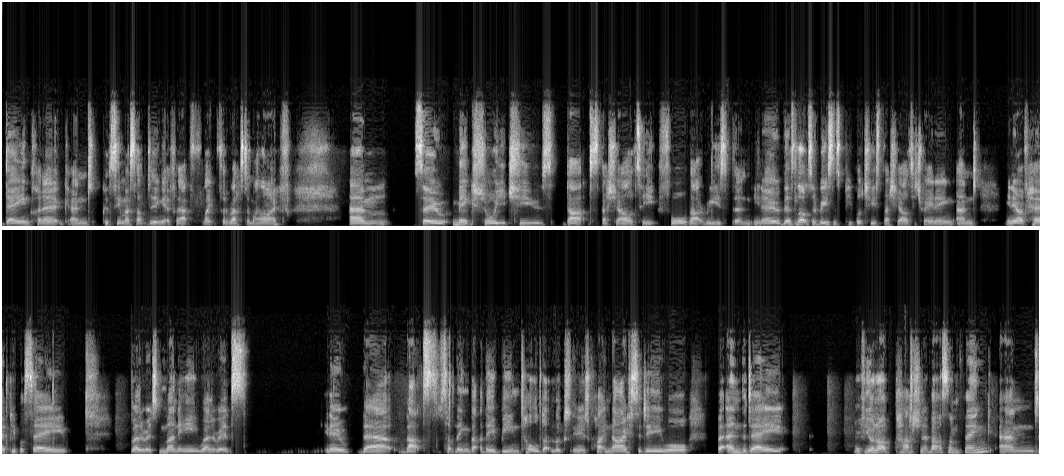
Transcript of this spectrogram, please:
day in clinic and could see myself doing it for that like for the rest of my life. Um, so make sure you choose that speciality for that reason. You know, there's lots of reasons people choose specialty training, and you know, I've heard people say whether it's money, whether it's you know, that that's something that they've been told that looks you know, is quite nice to do, or but end of the day, if you're not passionate about something and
